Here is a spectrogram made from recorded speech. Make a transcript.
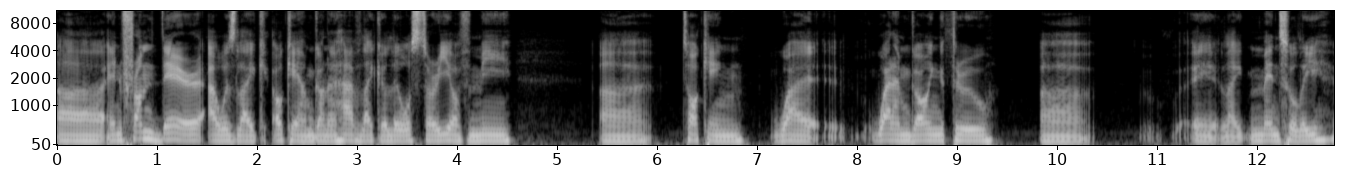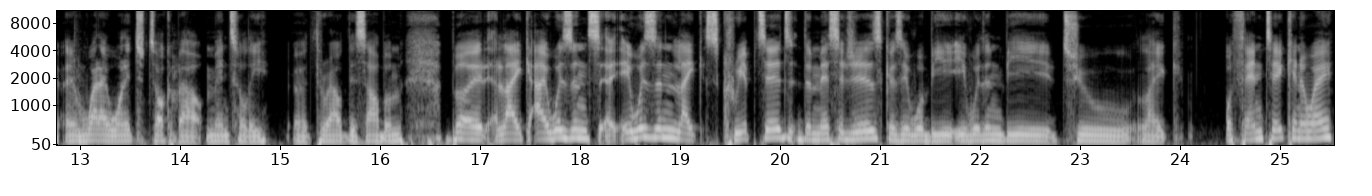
Uh, and from there, I was like, okay, I'm gonna have like a little story of me uh, talking what what I'm going through, eh, like mentally, and what I wanted to talk about mentally uh, throughout this album. But like, I wasn't. It wasn't like scripted the messages because it would be. It wouldn't be too like authentic in a way.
